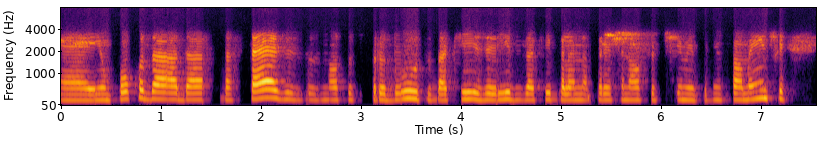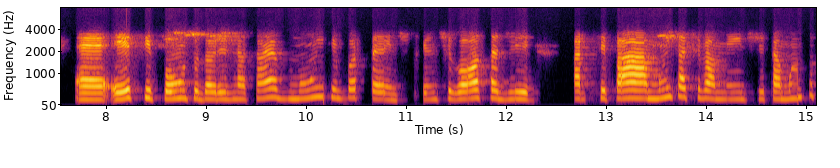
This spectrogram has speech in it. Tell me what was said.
é, e um pouco da, da, das teses dos nossos produtos aqui, geridos aqui pela, por esse nosso time, principalmente, é, esse ponto da originação é muito importante, porque a gente gosta de participar muito ativamente, de estar muito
